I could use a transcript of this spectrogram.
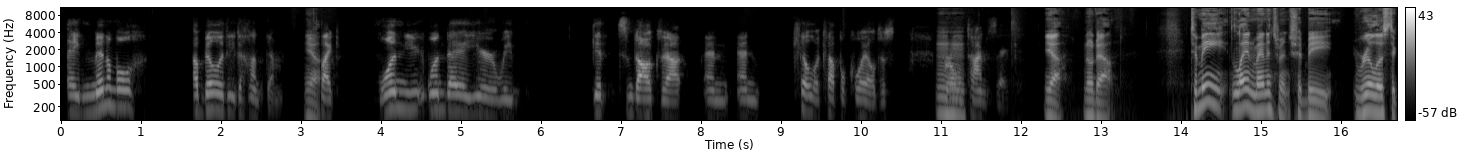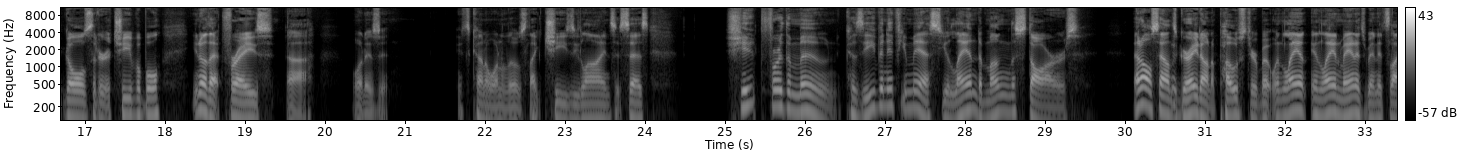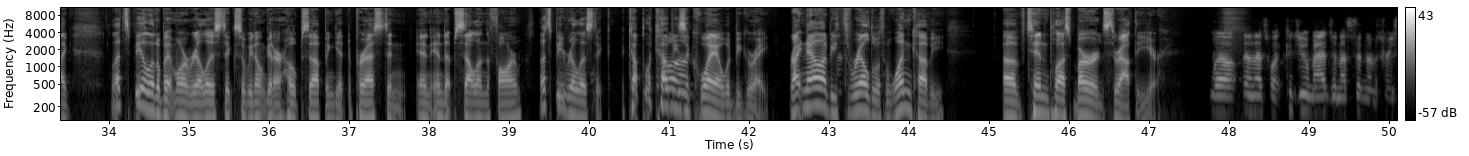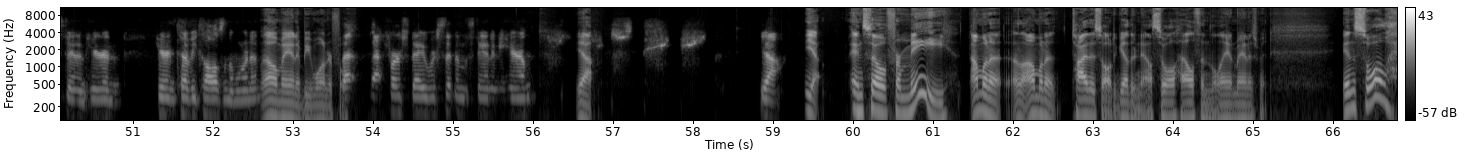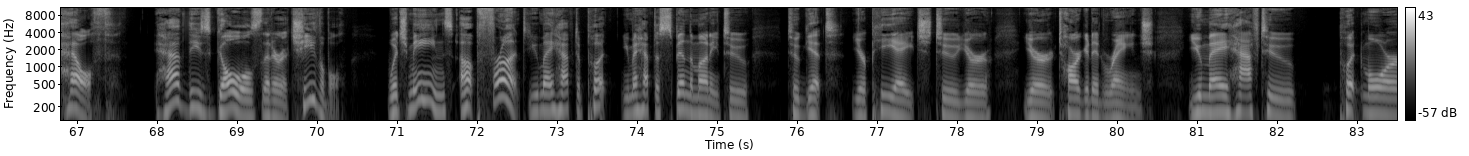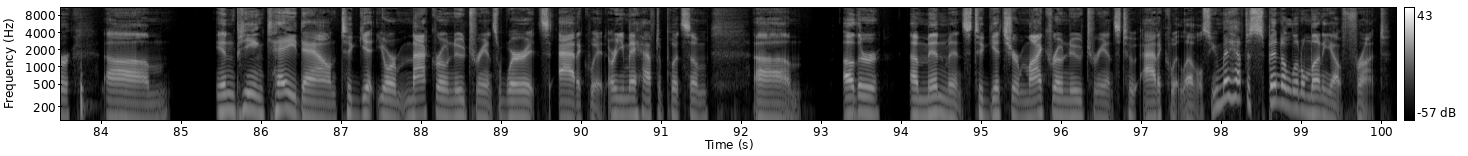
a minimal ability to hunt them. Yeah. Like one year, one day a year, we get some dogs out and and kill a couple quail just for Mhm. old time's sake. Yeah, no doubt. To me, land management should be realistic goals that are achievable. You know that phrase, uh, what is it? It's kind of one of those like cheesy lines. It says, shoot for the moon, because even if you miss, you land among the stars. That all sounds great on a poster, but when land in land management, it's like, let's be a little bit more realistic so we don't get our hopes up and get depressed and, and end up selling the farm. Let's be realistic. A couple of coveys Well, of quail would be great. Right now, I'd be thrilled with one covey of 10 plus birds throughout the year. Well, and that's what. Could you imagine us sitting in the tree stand and hearing hearing covey calls in the morning? Oh, man, it'd be wonderful. That that first day, we're sitting in the stand and you hear them. Yeah. Yeah. Yeah. And so for me, I'm gonna I'm gonna tie this all together now: soil health and the land management. In soil health, have these goals that are achievable, which means up front you may have to put you may have to spend the money to to get your pH to your your targeted range. You may have to put more um, NP and K down to get your macronutrients where it's adequate, or you may have to put some um, other amendments to get your micronutrients to adequate levels. You may have to spend a little money up front.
